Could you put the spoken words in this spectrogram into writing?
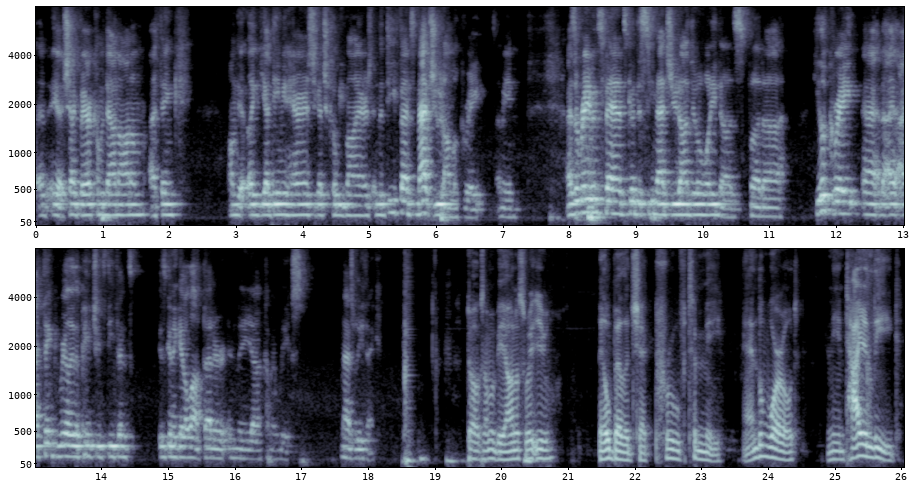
and yeah, Shaq Barrett coming down on him. I think on the like you got Damien Harris, you got Jakobi Meyers, and the defense. Matt Judon looked great. I mean, as a Ravens fan, it's good to see Matt Judon doing what he does. But uh, he looked great, and I, I, think really the Patriots defense is going to get a lot better in the uh, coming weeks. Matt, what do you think? Dogs, I'm gonna be honest with you. Bill Belichick proved to me and the world and the entire league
